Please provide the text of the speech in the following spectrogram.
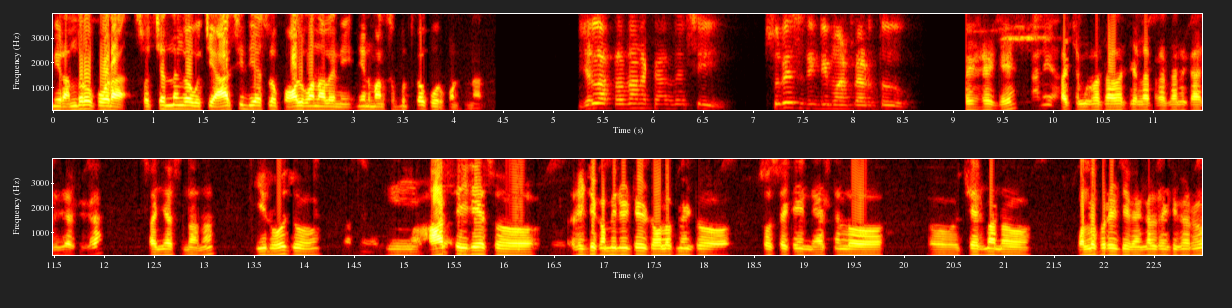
మీరందరూ కూడా స్వచ్ఛందంగా వచ్చి RCDS లో పాల్గొనాలని నేను మనస్ఫూర్తిగా కోరుకుంటున్నాను. జిల్లా ప్రధాన కార్యదర్శి సురేష్ రెడ్డి మాట్లాడుతూ రెడ్డి పశ్చిమ గోదావరి జిల్లా ప్రధాన కార్యదర్శిగా పనిచేస్తున్నాను. ఈరోజు RCDS Reddy community development society national chairman Vallabhareddy Vengalareddy garu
